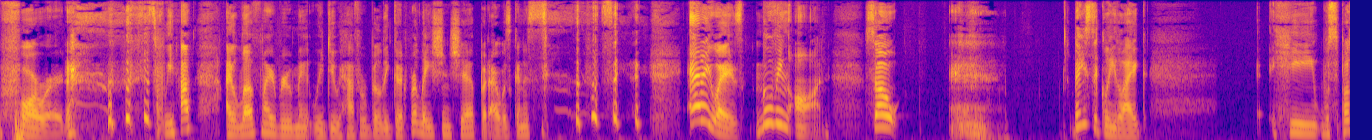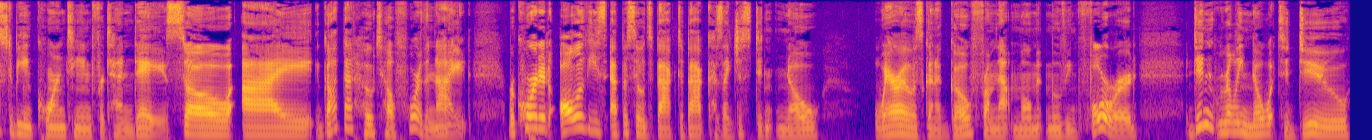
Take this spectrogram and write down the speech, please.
forward. we have, I love my roommate. We do have a really good relationship, but I was going to anyways, moving on. So basically like he was supposed to be in quarantine for 10 days. So I got that hotel for the night, recorded all of these episodes back to back because I just didn't know where I was going to go from that moment moving forward. Didn't really know what to do.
